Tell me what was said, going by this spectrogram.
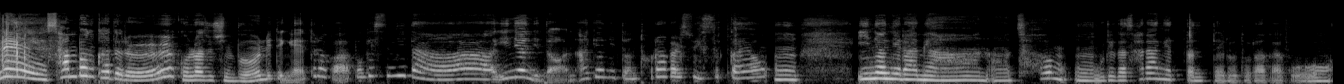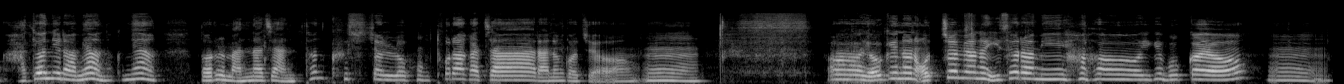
네, 3번 카드를 골라주신 분 리딩에 들어가 보겠습니다. 인연이던 악연이던 돌아갈 수 있을까요? 음, 인연이라면 어, 처음 음, 우리가 사랑했던 때로 돌아가고 악연이라면 그냥 너를 만나지 않던 그 시절로 어, 돌아가자라는 거죠. 음. 아, 여기는 어쩌면은 이 사람이 이게 뭘까요? 음.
